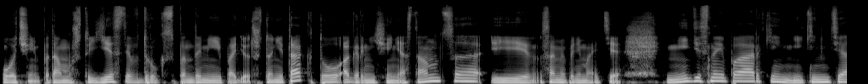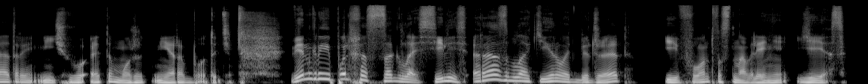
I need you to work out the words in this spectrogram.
очень. Потому что если вдруг с пандемией пойдет что не так, то ограничения останутся, и, сами понимаете, ни Дисней-парки, ни кинотеатры, ничего это может не работать. Венгрия и Польша согласились разблокировать бюджет и фонд восстановления ЕС.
